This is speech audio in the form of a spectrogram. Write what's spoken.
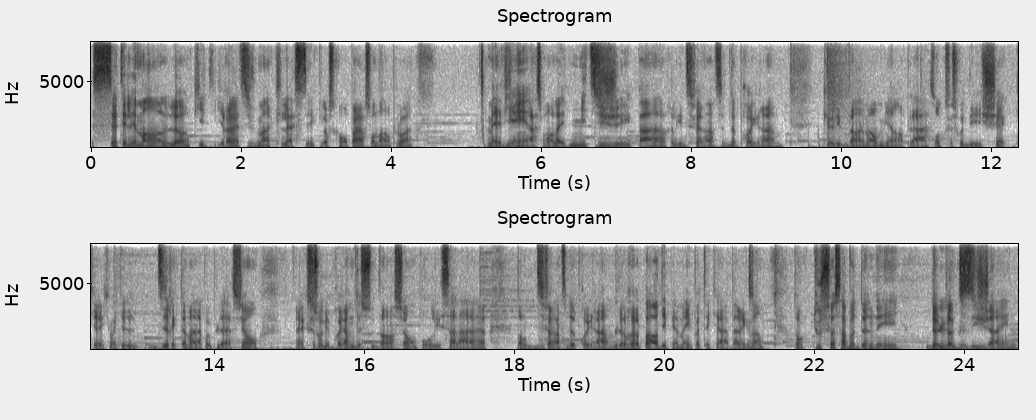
cet élément-là, qui est relativement classique lorsqu'on perd son emploi, mais vient à ce moment-là être mitigé par les différents types de programmes que les gouvernements ont mis en place. Donc, que ce soit des chèques euh, qui ont été directement à la population, euh, que ce soit des programmes de subvention pour les salaires, donc différents types de programmes, le report des paiements hypothécaires, par exemple. Donc, tout ça, ça va donner de l'oxygène,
